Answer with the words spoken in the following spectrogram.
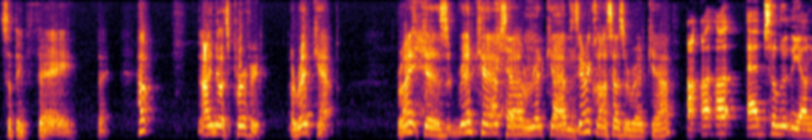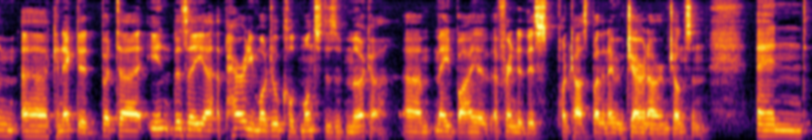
something fey. How I know it's perfect. A red cap, right? Because red caps have a red cap. Um, Santa Claus has a red cap. uh, uh, uh, absolutely unconnected, but uh, in there's a, uh, a parody module called Monsters of Merca, um, made by a, a friend of this podcast by the name of Jaron R. M. Johnson, and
